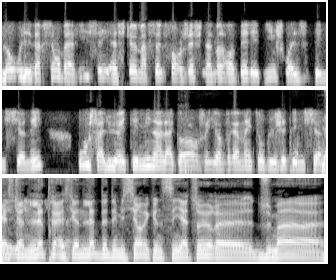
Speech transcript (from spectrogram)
Là où les versions varient, c'est est-ce que Marcel Forget, finalement, a bel et bien choisi de démissionner ou ça lui a été mis dans la gorge et il a vraiment été obligé de démissionner? Mais est-ce qu'il y a une lettre, est-ce qu'il y a une lettre de démission avec une signature euh, dûment euh,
